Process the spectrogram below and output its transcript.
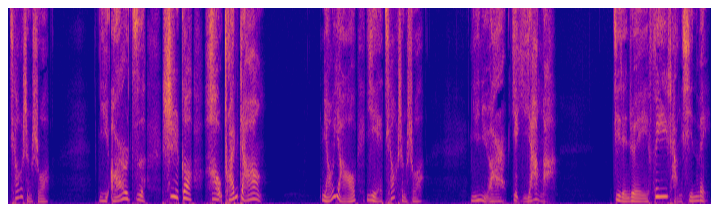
悄声说：“你儿子是个好船长。”苗瑶也悄声说：“你女儿也一样啊。”季仁瑞非常欣慰，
